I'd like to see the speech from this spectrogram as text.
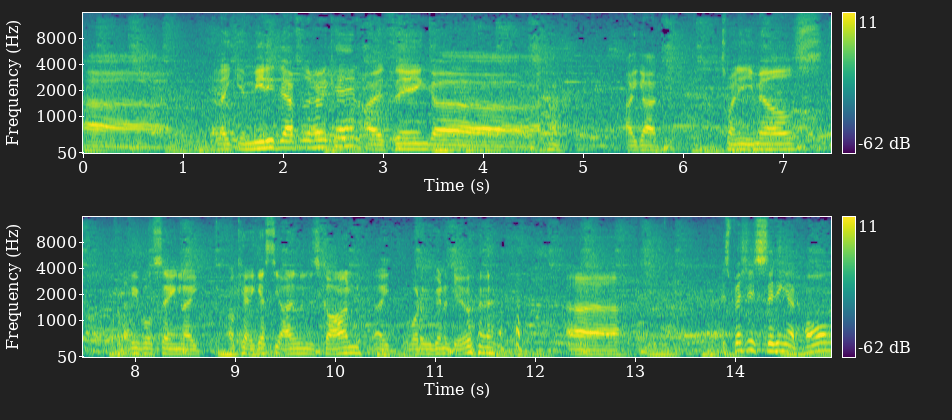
Uh, like immediately after the hurricane, I think uh, I got 20 emails from people saying like, "Okay, I guess the island is gone. Like, what are we gonna do?" uh, especially sitting at home,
